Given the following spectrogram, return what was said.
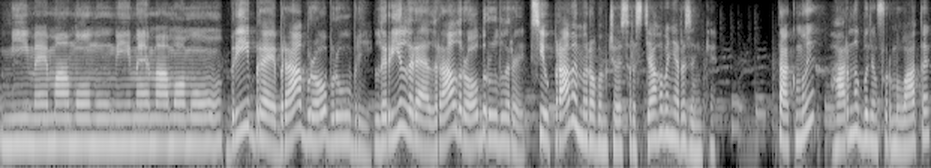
Міме мамому, міме мамому, брі бре, бра, бро, бру, брі. Лрі, лре, лрал, роб, ру, лри. Всі вправи ми робимо через розтягування резинки. Так ми гарно будемо формувати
